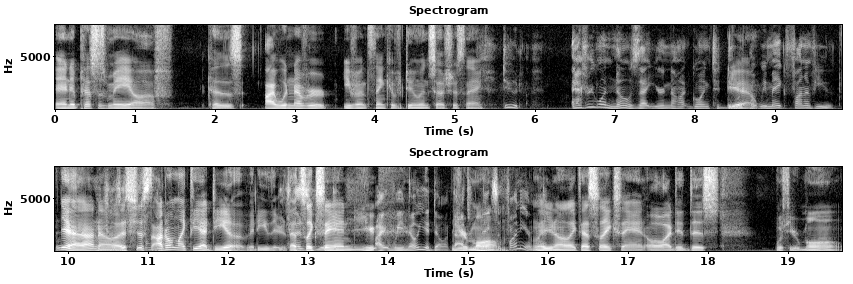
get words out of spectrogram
and it pisses me off, cause I would never even think of doing such a thing. Dude, everyone knows that you're not going to do Yeah. it, but we make fun of you. Yeah, I know. It's it's just I don't like the idea of it either. Because That's like you- saying you I we know you don't. That's your mom. makes it funnier, man. you know, like that's like saying, "Oh, I did this with your mom,"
